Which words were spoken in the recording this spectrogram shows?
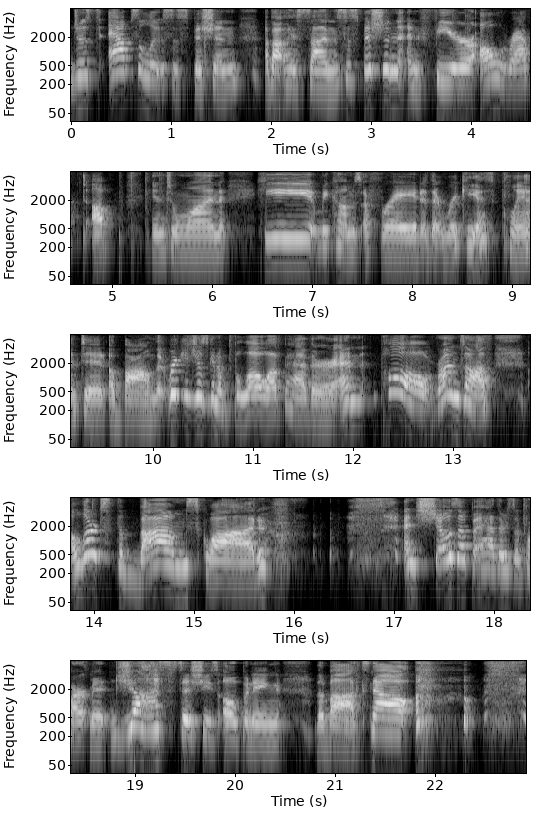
just absolute suspicion about his son, suspicion and fear all wrapped up into one. He becomes afraid that Ricky has planted a bomb, that Ricky's just gonna blow up Heather, and Paul runs off, alerts the bomb squad. and shows up at Heather's apartment just as she's opening the box. Now,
